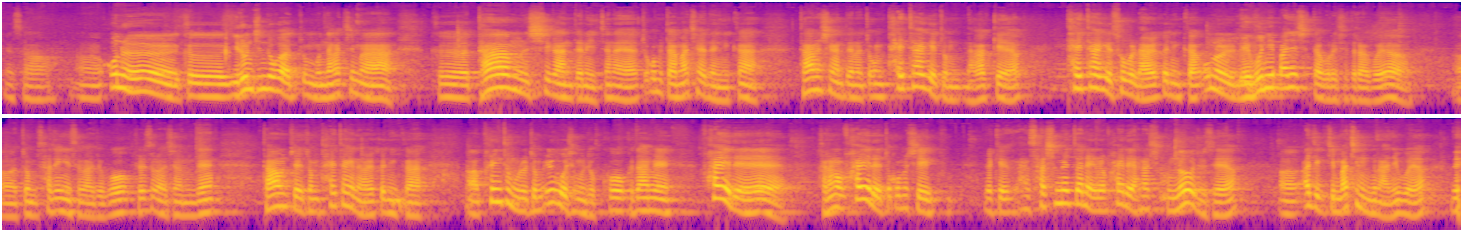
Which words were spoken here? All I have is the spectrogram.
그래서 어, 오늘 그 이론 진도가 좀 못 나갔지만 그 다음 시간 때는 있잖아요. 조금 이따 마쳐야 되니까 다음 시간 때는 조금 타이트하게 좀 나갈게요. 타이트하게 수업을 나갈 거니까 오늘 네 분이 빠지셨다고 그러시더라고요. 어, 좀 사정이 있어가지고 결석을 하셨는데 다음 주에 좀 타이트하게 나갈 거니까 어, 프린트물을 좀 읽어오시면 좋고 그 다음에 파일에 가능하면 파일에 조금씩 이렇게 한 40몇 자리 이런 파일에 하나씩 좀 넣어주세요. 어, 아직 지금 마치는 건 아니고요. 네,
